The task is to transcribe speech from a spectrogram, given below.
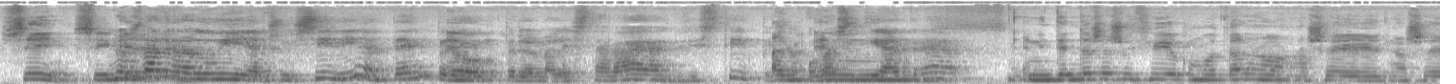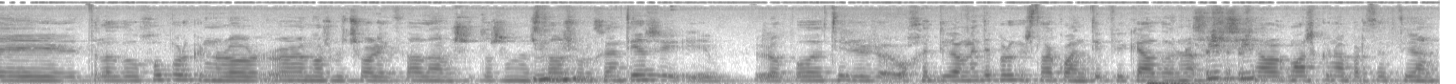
Sí, sí no que... es va traduir en suïcidi, entenc, però, En- però el malestar va existir. En, com a psiquiatra... en intentos de suicidio como tal no, no, se, no se tradujo porque no lo, no lo hemos visualizado nosotros en nuestras Ujú. urgencias y, y lo puedo decir objetivamente porque está cuantificado, ¿no? Sí, es, sí. es algo más que una percepción.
